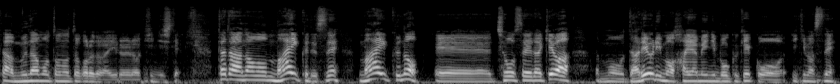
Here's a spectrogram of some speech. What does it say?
ただ胸元のところとか色々気にして。ただあの、マイクですね。マイクの、えー、調整だけは、もう誰よりも早めに僕結構行きますね。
